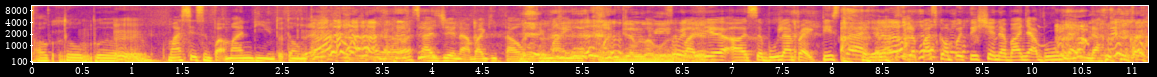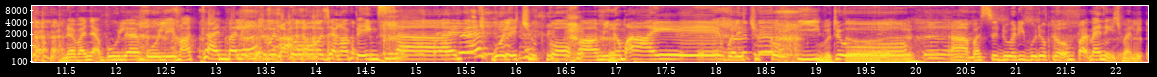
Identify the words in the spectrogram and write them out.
Oktober. Masih sempat mandi untuk tahun ya, saja nak bagi tahu dia main. Mandi lama-lama Sebab dia uh, sebulan praktis kan. Lepas tu lepas competition Dah banyak bulan dah. Dah banyak bulan Boleh makan balik betul-betul. Jangan pengsan. Boleh cukup uh, minum air. Boleh cukup tidur Betul. uh, Lepas tu 2024 manage balik.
